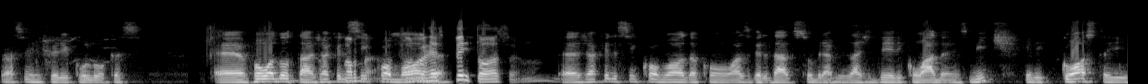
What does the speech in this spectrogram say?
para se referir com o Lucas. É, vou adotar, já que ele forma, se incomoda. respeitosa. É, já que ele se incomoda com as verdades sobre a amizade dele com Adam Smith, que ele gosta e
